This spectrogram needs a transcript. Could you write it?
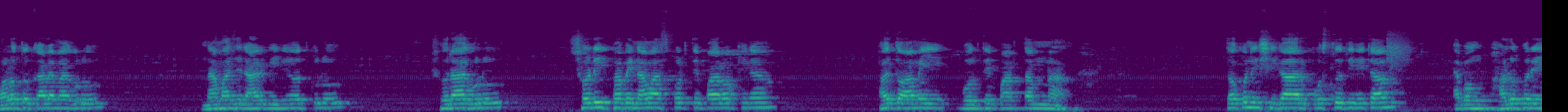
বলো তো কালেমাগুলো। নামাজের আরবি নিয়তগুলো সোরাগুলো সঠিকভাবে নামাজ পড়তে পারো কি না, হয়তো আমি বলতে পারতাম না। তখনই শেখার প্রস্তুতি নিতাম এবং ভালো করে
